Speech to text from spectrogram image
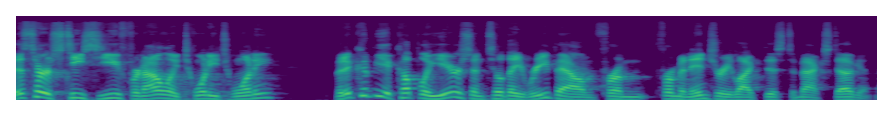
this hurts TCU for not only 2020, but it could be a couple of years until they rebound from from an injury like this to Max Duggan.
